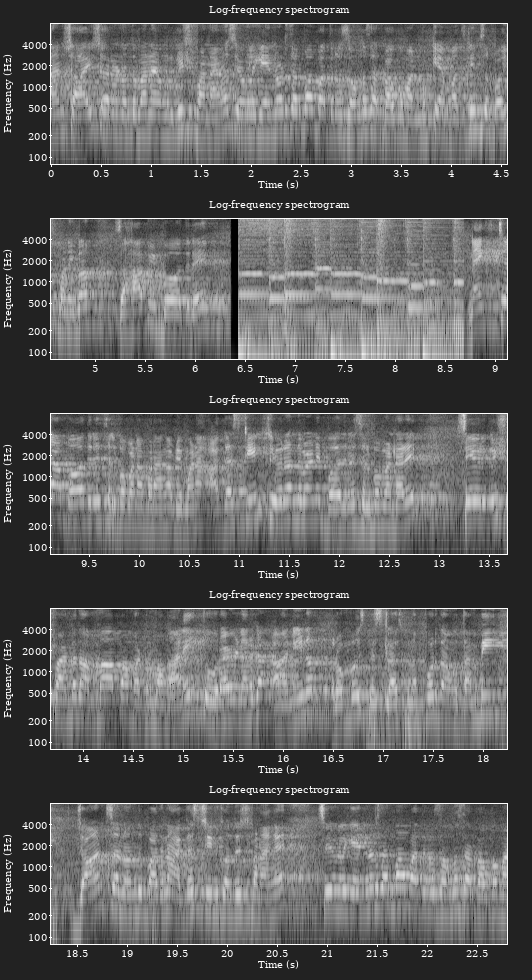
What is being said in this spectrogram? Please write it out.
அண்ட் ஷாய் சரண் வந்து பண்ண இவங்களுக்கு விஷ் பண்ணாங்க. ஸோ இவங்களுக்கு என்னோட சார்பாக பத்து உங்கள் சார் பார்க்கும் and முக்கிய மஸ்லிம் சார் விஷ் பண்ணிக்கலாம். ஸோ ஹாப்பி பர்த்டே நெக்ஸ்ட்டாக பர்த்டே செல்ப பண்ண போகிறாங்க அப்படின்னா அகஸ்டின் ஸோ பர்த்டே செல்ப பண்ணாரு சிவகிருஷ் விஷ் பண்ணுறது அம்மா அப்பா மற்றும் அவங்க அனைத்து உறவினர்கள் அனைனும் ரொம்ப ஸ்பெஷலாக பண்ண போகிறது அவங்க தம்பி ஜான்சன் வந்து பார்த்தீங்கன்னா அகஸ்டினுக்கு வந்து யூஸ் பண்ணாங்க. ஸோ இவங்களுக்கு என்னோட சார்பாக பார்த்துட்டு உங்கள் சார் பார்ப்போம்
